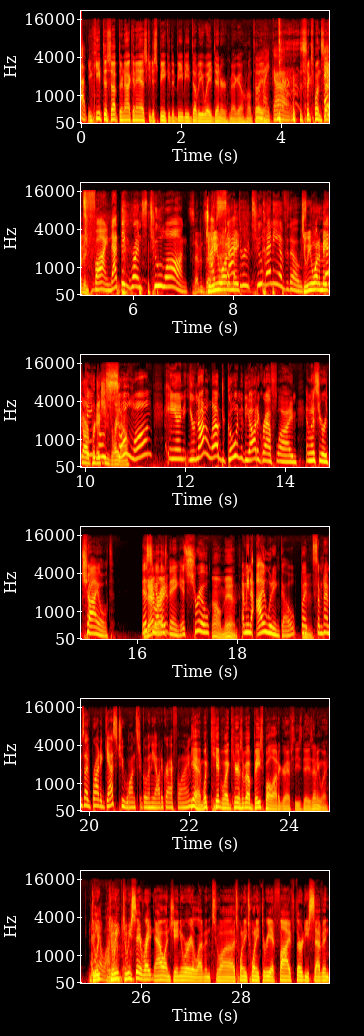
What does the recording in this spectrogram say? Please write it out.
up. You keep this up, they're not going to ask you to speak at the BBWA dinner, Mego. I'll tell you. Oh my god. Six one seven. That's fine. That thing runs too long. Seven Do we wanna make- through too many of those. Do we wanna make That our thing predictions goes right so now? long, and you're not allowed to go into the autograph line unless you're a child. That's that the other right? thing. It's true. Oh man. I mean, I wouldn't go, but Hmm. sometimes I've brought a guest who wants to go in the autograph line. Yeah, what kid what cares about baseball autographs these days anyway? Do we, mean, a lot can we can we say right now on January 11th, to, uh, 2023 at 5:37?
